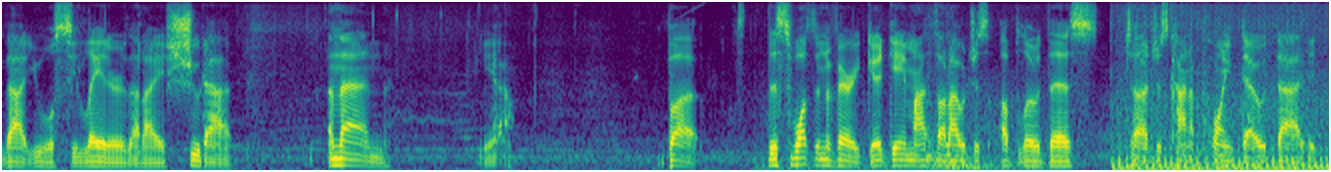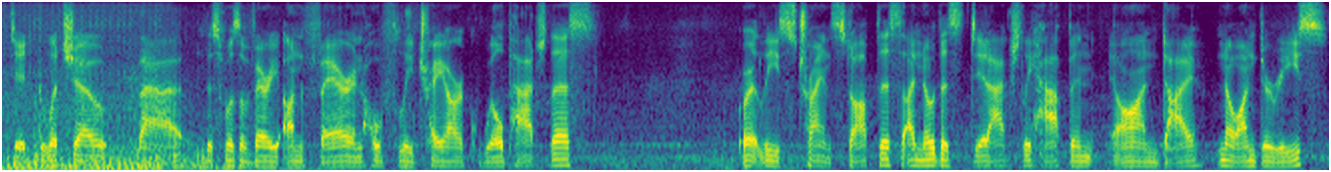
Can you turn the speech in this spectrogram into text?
that you will see later that I shoot at. And then, yeah. But this wasn't a very good game. I thought I would just upload this to just kind of point out that it did glitch out, that this was a very unfair, and hopefully Treyarch will patch this. Or at least try and stop this. I know this did actually happen on Die, no, on Der Riese,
